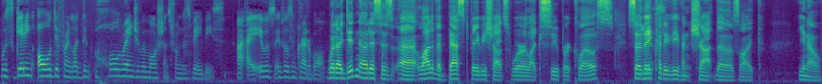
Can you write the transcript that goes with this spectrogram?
was getting all different, like the whole range of emotions from these babies. I, I it was it was incredible. What I did notice is uh, a lot of the best baby shots were like super close, so they could have even shot those like, you know,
